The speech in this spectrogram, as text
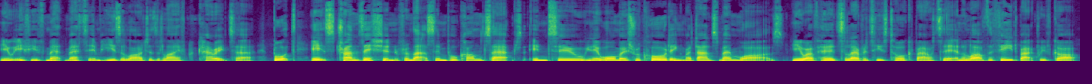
You know, if you've met met him, he is a larger than life character. But it's transitioned from that simple concept into, you know, almost recording my dad's memoirs. You know, I've heard celebrities talk about it, and a lot of the feedback we've got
